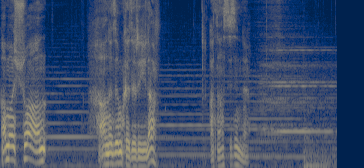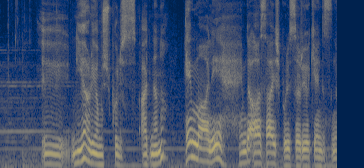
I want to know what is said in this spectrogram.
Ama şu an anladığım kadarıyla Adnan sizinle. Ee, niye arıyormuş polis Adnan'ı? Hem mali hem de asayiş polis arıyor kendisini.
